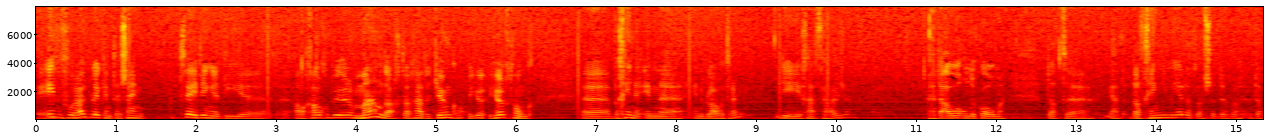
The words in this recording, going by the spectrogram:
even vooruitblikkend, er zijn twee dingen die uh, al gauw gebeuren. Maandag dan gaat het jeugd, jeugdhonk uh, beginnen in, in de blauwe tram. Die gaat verhuizen. Het oude onderkomen, dat, ja, dat ging niet meer. Dat was, dat, dat,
